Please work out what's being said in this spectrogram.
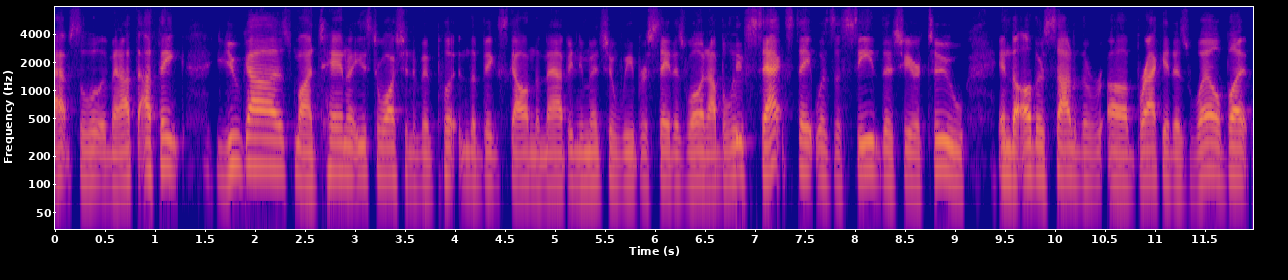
Absolutely, man. I, th- I, think you guys, Montana, Eastern Washington, have been putting the Big Sky on the map, and you mentioned Weber State as well. And I believe Sac State was a seed this year too, in the other side of the uh, bracket as well. But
